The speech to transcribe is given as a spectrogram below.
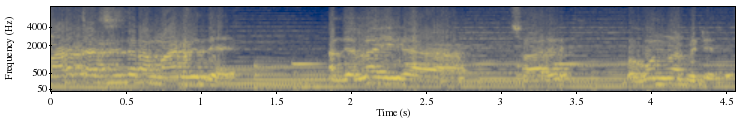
ಮಾಡಕ್ ಆಸಿದ್ರ ಮಾಡಿದ್ದೆ ಅದೆಲ್ಲ ಈಗ ಸಾರಿ ಭಗವನ್ನ ಬಿಟ್ಟಿದ್ದೆ.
